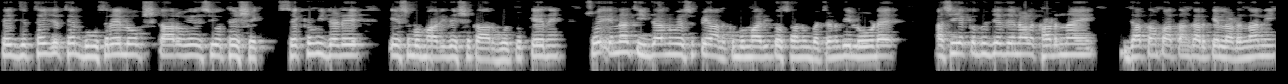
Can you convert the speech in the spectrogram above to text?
ਤੇ ਜਿੱਥੇ ਜਿੱਥੇ ਦੂਸਰੇ ਲੋਕ ਸ਼ਿਕਾਰ ਹੋਏ ਸੀ, ਉੱਥੇ ਸਿੱਖ- ਸਿੱਖ ਵੀ ਜਿਹੜੇ ਇਸ ਬਿਮਾਰੀ ਦੇ ਸ਼ਿਕਾਰ ਹੋ ਚੁੱਕੇ ਨੇ। ਸੋ ਇਹਨਾਂ ਚੀਜ਼ਾਂ ਨੂੰ ਇਸ ਭਿਆਨਕ ਬਿਮਾਰੀ ਤੋਂ ਸਾਨੂੰ ਬਚਣ ਦੀ ਲੋੜ ਹੈ। ਅਸੀਂ ਇੱਕ ਦੂਜੇ ਦੇ ਨਾਲ ਖੜਨਾ ਹੈ ਜਾਤਾਂ ਪਾਤਾਂ ਕਰਕੇ ਲੜਨਾ ਨਹੀਂ।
